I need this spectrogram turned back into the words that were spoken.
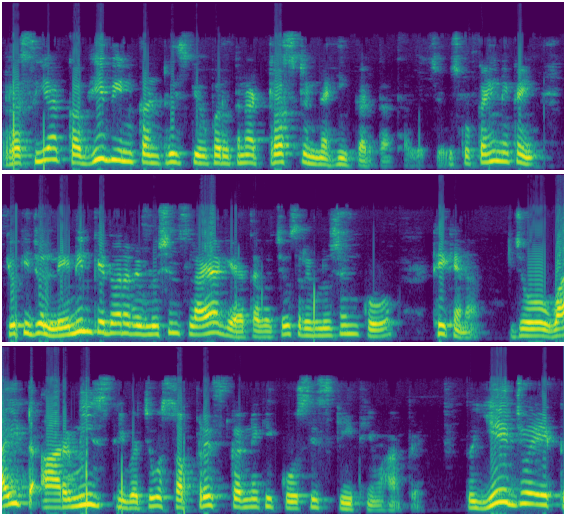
रसिया कभी भी इन कंट्रीज़ के ऊपर उतना ट्रस्ट नहीं करता था बच्चे। उसको कहीं ना कहीं, क्योंकि जो लेनिन के द्वारा रेवोल्यूशन लाया गया था बच्चे, उस रेवोल्यूशन को, ठीक है ना, जो व्हाइट आर्मीज थी बच्चे, वो सप्रेस करने की कोशिश की थी वहाँ पे। तो ये जो एक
